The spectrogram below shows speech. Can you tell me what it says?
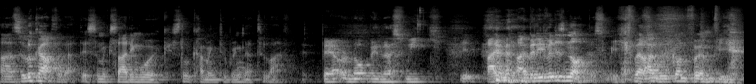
Uh, so look out for that. There's some exciting work still coming to bring that to life. Better not be this week. I, I believe it is not this week, but I will confirm for you.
